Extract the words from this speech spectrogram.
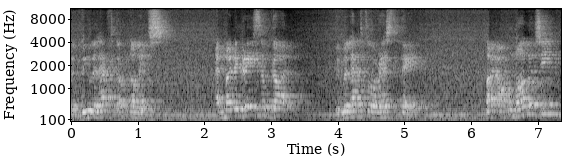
that we will have to acknowledge. And by the grace of God, we will have to arrest today. By acknowledging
